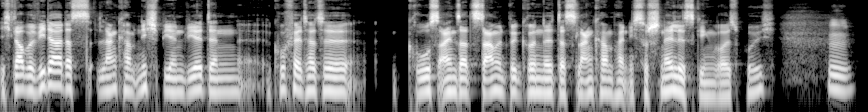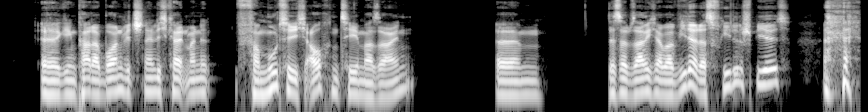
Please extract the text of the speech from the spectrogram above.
ich glaube wieder, dass Langkamp nicht spielen wird, denn Kofeld hatte Großeinsatz damit begründet, dass Langkamp halt nicht so schnell ist gegen Wolfsburg. Hm. Äh, gegen Paderborn wird Schnelligkeit, meine, vermute ich, auch ein Thema sein. Ähm, deshalb sage ich aber wieder, dass Friedel spielt.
